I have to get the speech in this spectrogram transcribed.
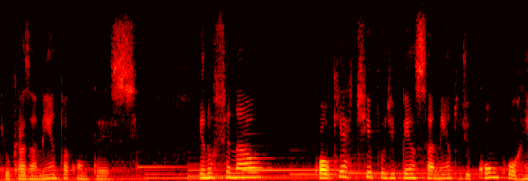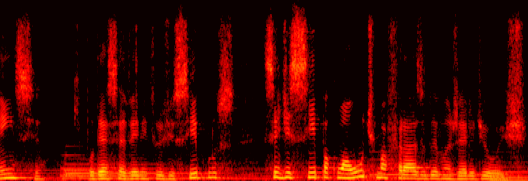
que o casamento acontece. E no final, qualquer tipo de pensamento de concorrência que pudesse haver entre os discípulos se dissipa com a última frase do evangelho de hoje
